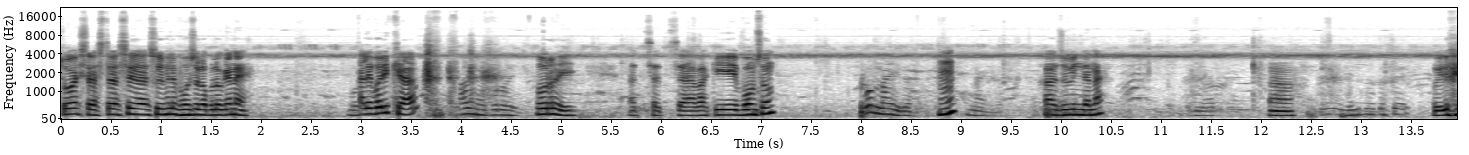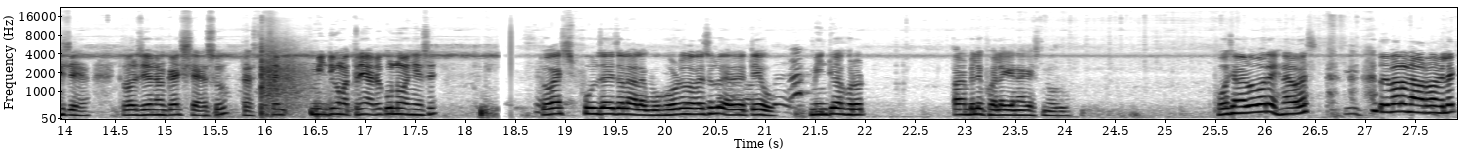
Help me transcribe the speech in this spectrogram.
তো আছ ৰাস্তাই ৰাস্তাই আছোঁ এইফালে ভোজ অলপ কেনে? কালি পৰীক্ষা আর নাই আচ্ছা আচ্ছা বাকী বম নাই হুম? নাই হা জুবিন দানা অঁ বুঝি পাইছে বুজি পাইছে তোমাৰ যিয়ে নহওক গাইছ চাই আছোঁ ৰাস্তাতে মিণ্টুক মাত্ৰ আৰু কোনো আহি আছে। তো গাইছ ফুল জাৰি জ্বলাব লাগিব। ঘৰতো জ্বলাইছিলোঁ আৰু তেও মিণ্টু ঘৰত কাৰণ বেলেগ ভয় লাগে না গাইছ নৰো ভয় মাৰিব পাৰে না বেছ তই পাৰা না মাৰিবা বেলেগ?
